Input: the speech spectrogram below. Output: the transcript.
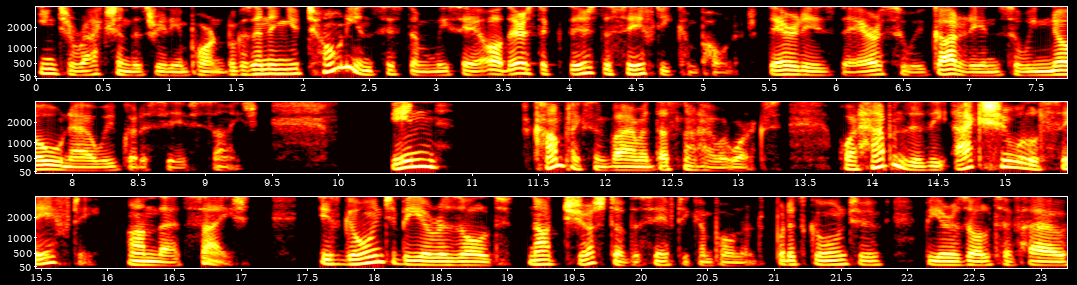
interaction that's really important because in a Newtonian system we say, oh, there's the there's the safety component. There it is there. So we've got it in. So we know now we've got a safe site. In a complex environment, that's not how it works. What happens is the actual safety on that site is going to be a result not just of the safety component, but it's going to be a result of how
